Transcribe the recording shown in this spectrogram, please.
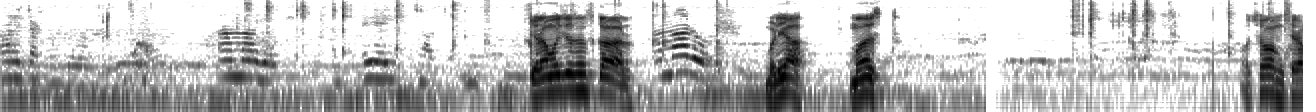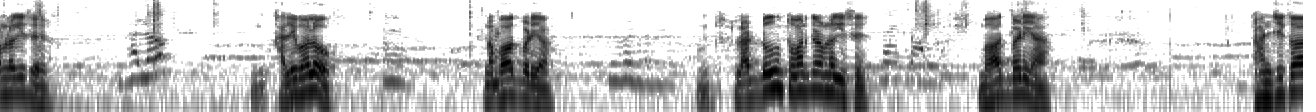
আমারও চাটনি আমারও এই ঝাল চাটনি কেরাম হয়েছে সংস্কার আমারও बढ़िया मस्त অচম কেরাম লাগিছে ভালো খালি ভালো হ্যাঁ না বহুত বঢ়িয়া বহুত বড়িয়া আচ্ছা, লাড্ডু তোমার কেরাম লাগিছে बहुत सारे बहुत बढ़िया हंसिका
